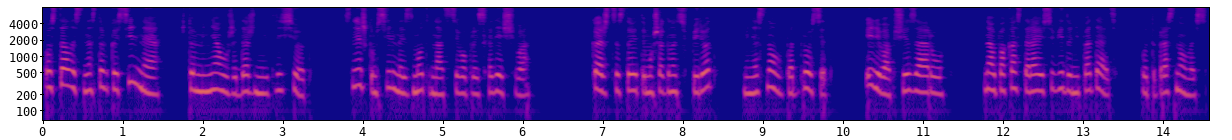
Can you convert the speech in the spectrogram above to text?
Усталость настолько сильная, что меня уже даже не трясет. Слишком сильно измотана от всего происходящего. Кажется, стоит ему шагнуть вперед, меня снова подбросит. Или вообще заору. Но пока стараюсь виду не подать, будто проснулась.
